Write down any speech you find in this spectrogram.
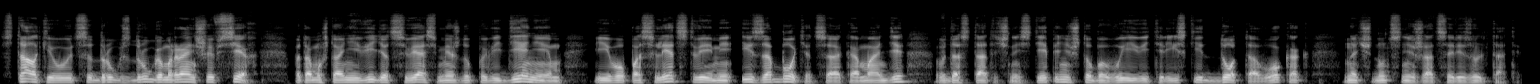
сталкиваются друг с другом раньше всех, потому что они видят связь между поведением и его последствиями и заботятся о команде в достаточной степени, чтобы выявить риски до того, как начнут снижаться результаты.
